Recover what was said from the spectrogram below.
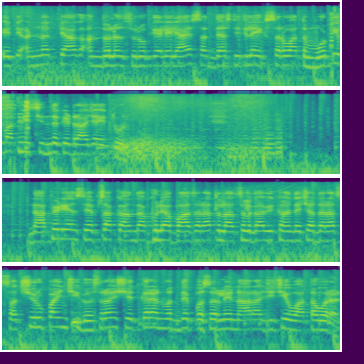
येथे अन्न त्याग आंदोलन सुरू केलेले आहे. सध्या स्थितीला एक सर्वात मोठी बातमी सिंदखेड राजा येथून. नाफेड एनसेफचा कांदा खुल्या बाजारात लाचलगावी कांद्याच्या दरात सातशे रुपयांची घसरण शेतकऱ्यांमध्ये पसरले नाराजीचे वातावरण.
